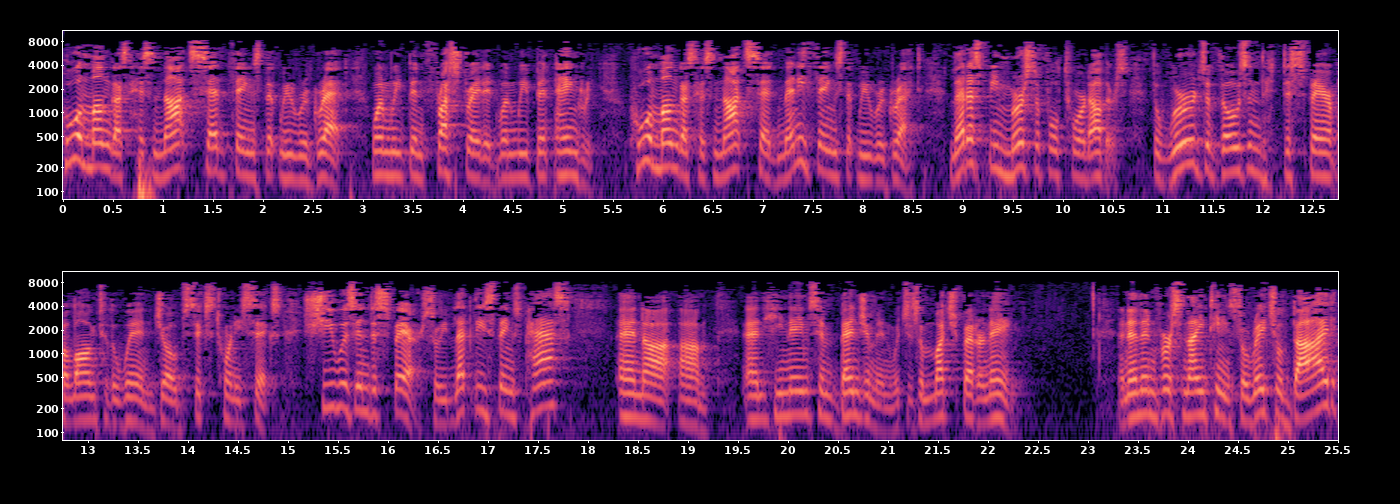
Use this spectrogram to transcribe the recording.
who among us has not said things that we regret when we've been frustrated, when we've been angry? Who among us has not said many things that we regret? Let us be merciful toward others. The words of those in despair belong to the wind. Job 6:26. She was in despair, so he let these things pass, and uh, um, and he names him Benjamin, which is a much better name. And then in verse 19, so Rachel died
